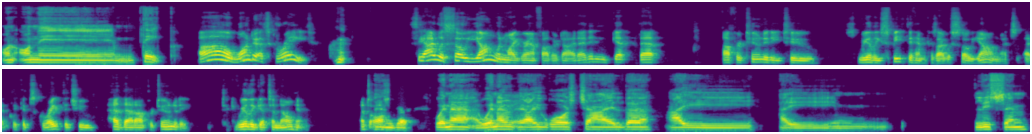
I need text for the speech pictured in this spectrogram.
on on a tape Oh, wonder that's great. See, I was so young when my grandfather died. I didn't get that opportunity to really speak to him because I was so young. That's, I think it's great that you had that opportunity to really get to know him. That's awesome. and uh, when i when i, I was child uh, i i um, listen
